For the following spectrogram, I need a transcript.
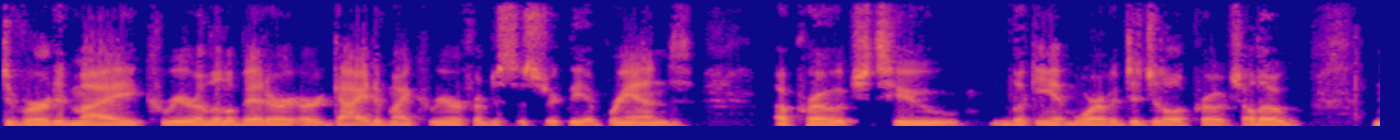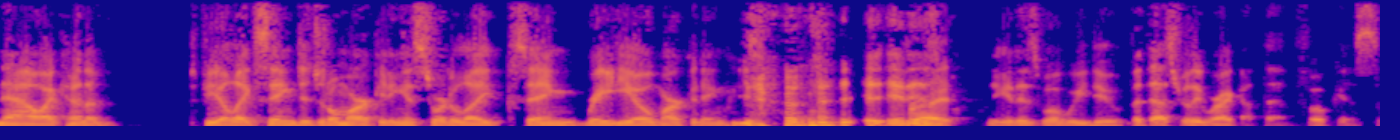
diverted my career a little bit, or, or guided my career from just a strictly a brand approach to looking at more of a digital approach. Although now I kind of feel like saying digital marketing is sort of like saying radio marketing. it, it right. is it is what we do, but that's really where I got that focus.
